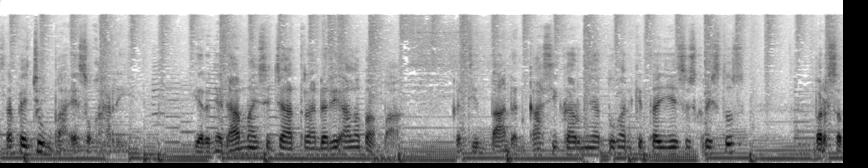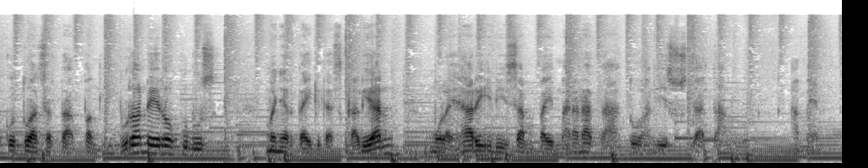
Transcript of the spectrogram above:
Sampai jumpa esok hari. Kiranya damai sejahtera dari Allah Bapa, kecintaan dan kasih karunia Tuhan kita Yesus Kristus, persekutuan serta penghiburan dari Roh Kudus menyertai kita sekalian mulai hari ini sampai Maranatha Tuhan Yesus datang. Amin.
